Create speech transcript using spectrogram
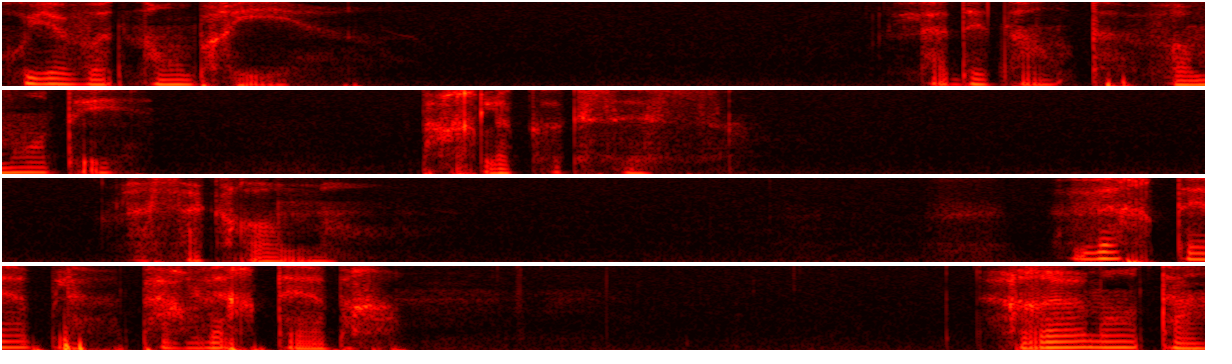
Où il y a votre nombril? La détente va monter par le coccyx, le sacrum. Vertèbre par vertèbre, remontant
